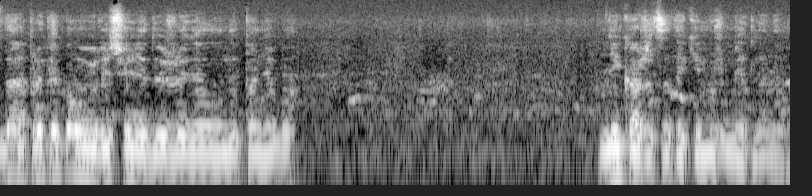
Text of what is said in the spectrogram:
Да, при таком увеличении движения Луны по небу не кажется таким уж медленным.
